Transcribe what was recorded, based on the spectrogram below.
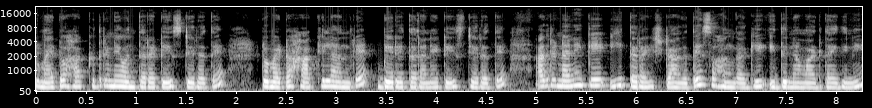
ಟೊಮೆಟೊ ಹಾಕಿದ್ರೇ ಒಂಥರ ಟೇಸ್ಟ್ ಇರುತ್ತೆ. ಟೊಮೆಟೊ ಹಾಕಿಲ್ಲ ಅಂದರೆ ಬೇರೆ ಥರನೇ ಟೇಸ್ಟ್ ಇರುತ್ತೆ. ಆದರೆ ನನಗೆ ಈ ಥರ ಇಷ್ಟ ಆಗುತ್ತೆ, ಸೊ ಹಾಗಾಗಿ ಇದನ್ನು ಮಾಡ್ತಾಯಿದ್ದೀನಿ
